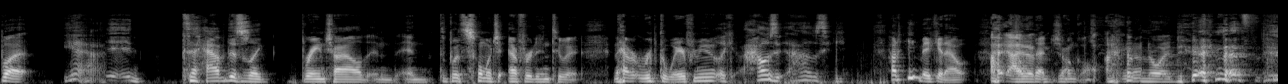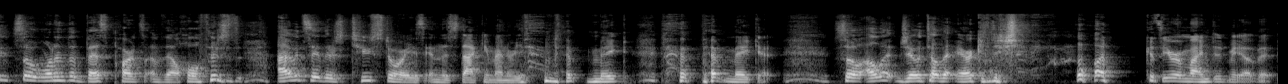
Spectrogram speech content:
But Yeah. it, to have this like brainchild and and to put so much effort into it and have it ripped away from you, like how is it? How is he? How did he make it out I, I of don't that jungle? I have no idea. And that's so one of the best parts of the whole there's I would say there's two stories in this documentary that make that make it. So I'll let Joe tell the air conditioning one because he reminded me of it.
